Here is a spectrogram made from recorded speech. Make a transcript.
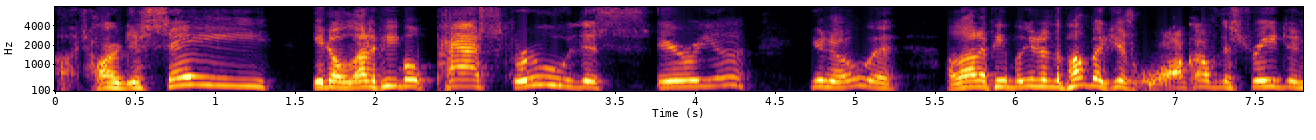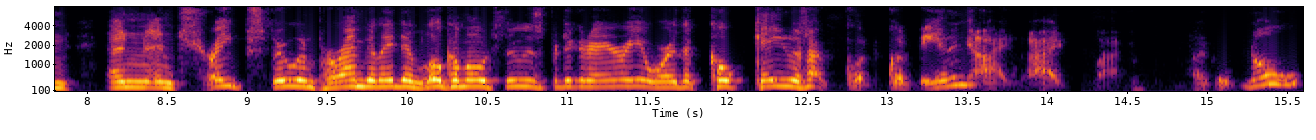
uh, it's hard to say. You know, a lot of people pass through this area. You know, uh, a lot of people, you know, the public just walk off the street and and and traipse through and perambulate and locomote through this particular area where the cocaine was. Ah, could could be anything. I I I, I don't know.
